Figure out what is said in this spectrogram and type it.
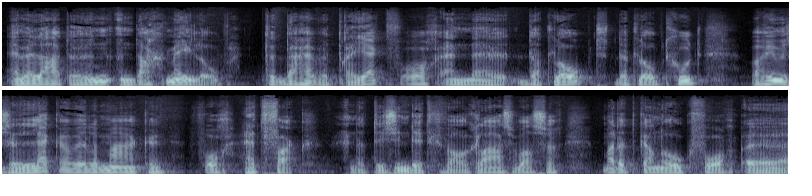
En we laten hun een dag meelopen. Daar hebben we het traject voor en dat loopt, dat loopt goed. Waarin we ze lekker willen maken voor het vak. En dat is in dit geval glazenwasser, maar dat kan ook voor, uh,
